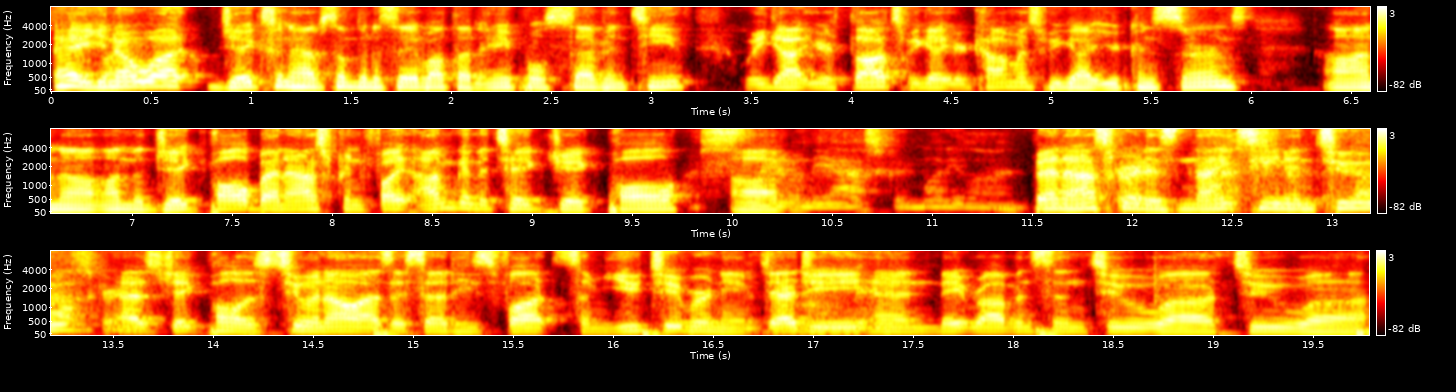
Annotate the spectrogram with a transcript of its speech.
Hey, you know what? Jake's gonna have something to say about that April 17th. We got your thoughts, we got your comments, we got your concerns. On uh, on the Jake Paul Ben Askren fight. I'm going to take Jake Paul. Uh, the Askren money line. Ben Askren Askren, is 19 and 2 Askren. as Jake Paul is 2 and 0 as I said he's fought some YouTuber named That's Deji and Nate Robinson two uh two uh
